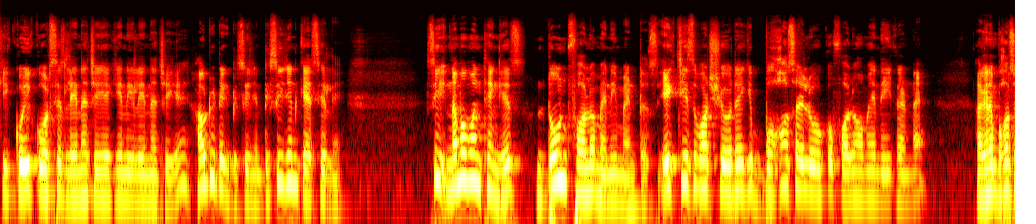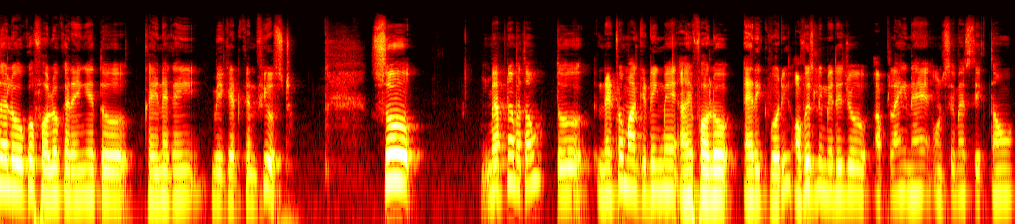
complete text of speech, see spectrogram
कि कोई कोर्सेज लेना चाहिए कि नहीं लेना चाहिए? How to take decision decision कैसे लें? See number one thing is don't follow many mentors एक चीज़ बहुत श्योर है कि बहुत सारे लोगों को फॉलो हमें नहीं करना है। अगर हम बहुत सारे लोगों को फॉलो करेंगे तो कहीं ना कहीं वी गेट कन्फ्यूज़ सो मैं अपना बताऊँ तो नेटवर्क मार्केटिंग में I follow Eric Worre obviously मेरे जो अपलाइन है, उनसे मैं सीखता हूँ,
